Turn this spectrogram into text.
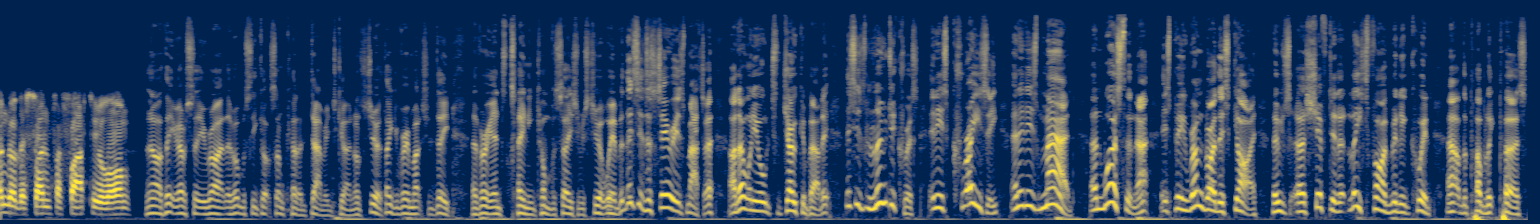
under the sun for far too long. No, I think you're absolutely right. They've obviously got some kind of damage going on. Stuart, thank you very much indeed. A very entertaining conversation with Stuart Weir. But this is a serious matter. I don't want you all to joke about it. This is ludicrous. It is crazy and it is mad. And worse than that, it's being run by this guy who's uh, shifted at least five million quid out of the public purse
